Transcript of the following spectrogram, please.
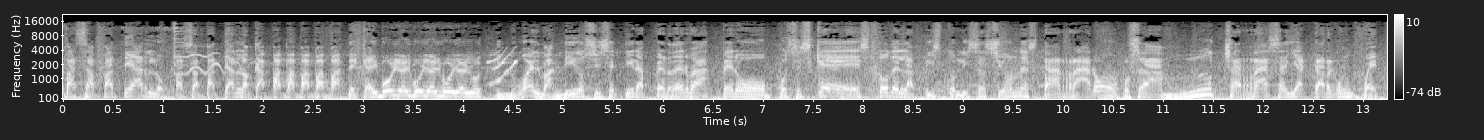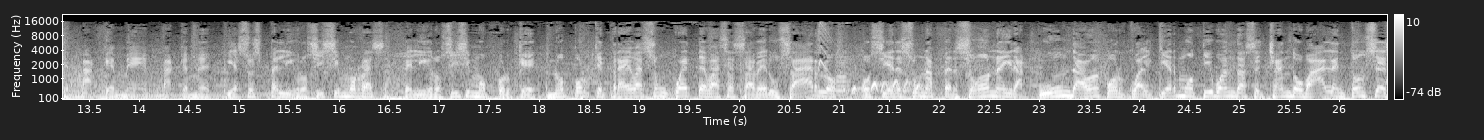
pa zapatearlo, para zapatearlo acá, pa, pa, pa, pa, pa. De que ahí voy, ahí voy, ahí voy, ahí voy. Y no, el bandido sí se tira a perder, ¿va? Pero pues es que esto de la pistolización está raro. O sea, mucha raza ya carga un cohete para que me, para que me. Y eso es peligrosísimo, raza. Peligrosísimo porque no porque traebas un cohete vas a saber usarlo. O si eres una persona iracunda, o por cualquier motivo andas echando bala. Entonces,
